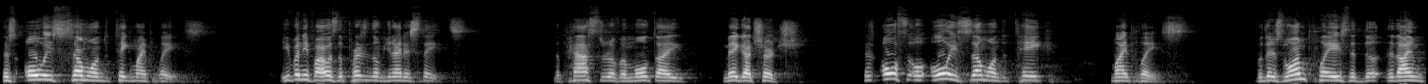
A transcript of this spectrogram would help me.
there's always someone to take my place. Even if I was the president of the United States, the pastor of a multi mega church, there's also always someone to take my place. But there's one place that, the, that I'm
